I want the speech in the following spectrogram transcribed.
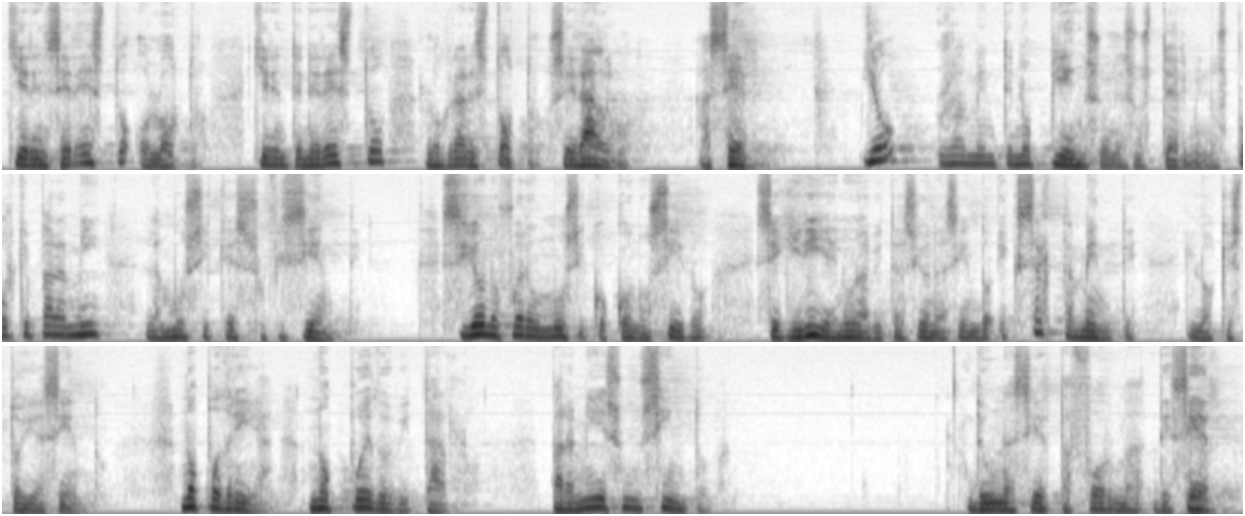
Quieren ser esto o lo otro. Quieren tener esto, lograr esto otro, ser algo, hacer, yo realmente no pienso en esos términos, porque para mí la música es suficiente. Si yo no fuera un músico conocido, seguiría en una habitación haciendo exactamente lo que estoy haciendo. No podría, no puedo evitarlo. Para mí es un síntoma de una cierta forma de ser.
